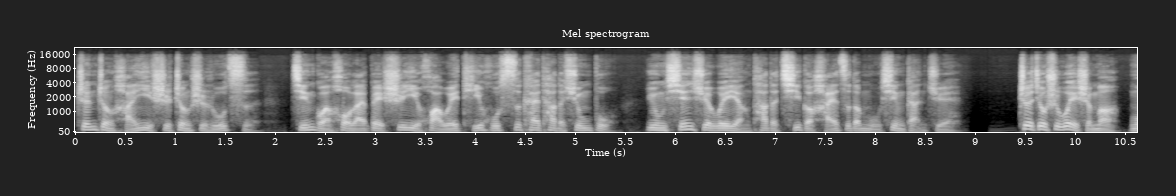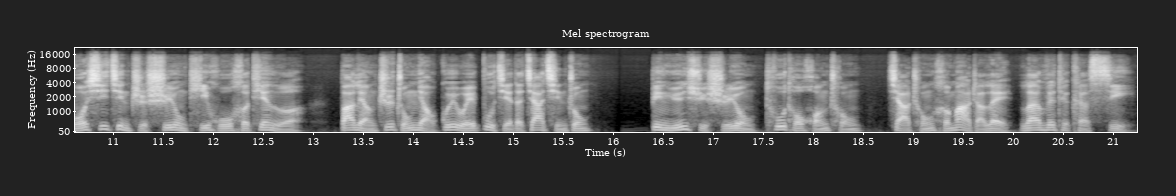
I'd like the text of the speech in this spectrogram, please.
真正含义是正是如此。尽管后来被诗意化为鹈鹕撕开它的胸部，用鲜血喂养它的七个孩子的母性感觉。这就是为什么摩西禁止食用鹈鹕和天鹅，把两只种鸟归为不洁的家禽中，并允许食用秃头蝗虫。甲虫和蚂蚱类 Leviticus C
